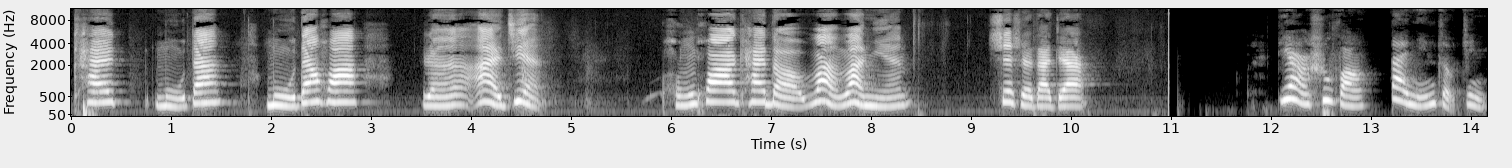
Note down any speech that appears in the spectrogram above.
开牡丹，牡丹花人爱见。红花开的万万年，谢谢大家。第二书房带您走进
